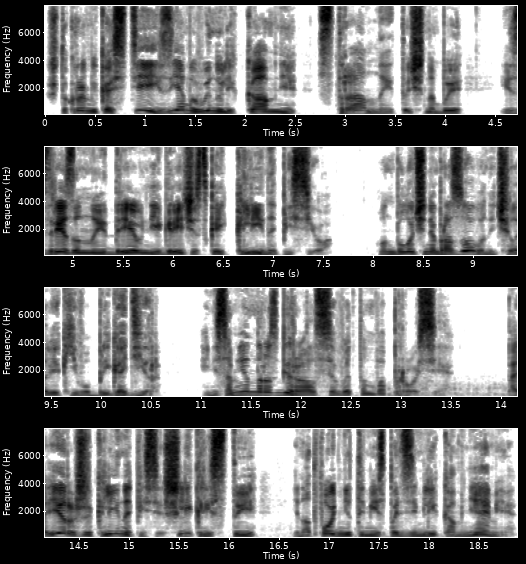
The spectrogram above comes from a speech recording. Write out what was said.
что кроме костей из ямы вынули камни, странные, точно бы изрезанные древней греческой клинописью. Он был очень образованный человек, его бригадир, и, несомненно, разбирался в этом вопросе. Поверх же клинописи шли кресты, и над поднятыми из-под земли камнями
